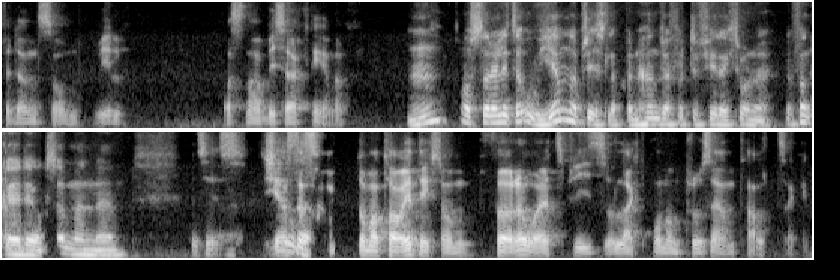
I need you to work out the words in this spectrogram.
för den som vill vara snabb i sökningarna. Mm. Och så den lite ojämna prislappen, 144 kronor. Det funkar ju det också, men... Eh, Precis. Det känns det som de har tagit liksom förra årets pris och lagt på någon procenthalt säkert.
